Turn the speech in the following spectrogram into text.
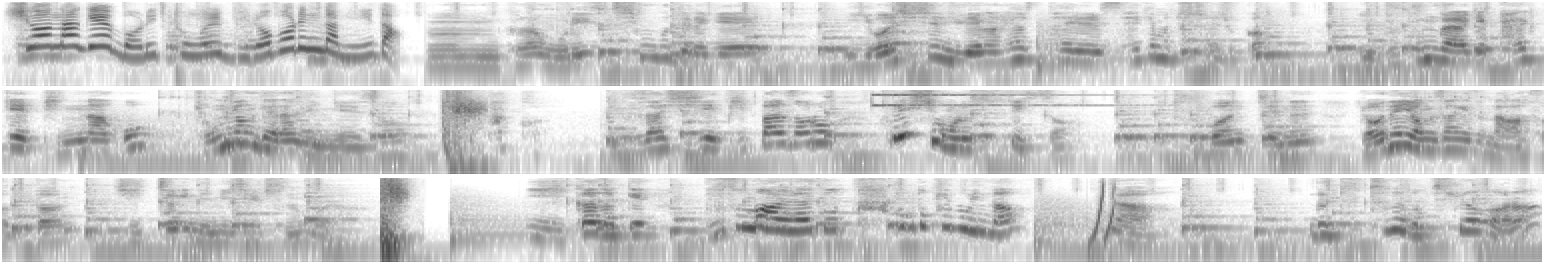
시원하게 머리통을 밀어버린답니다. 음 그럼 우리 친구들에게 이번 시즌 유행할 헤어스타일 3개만 추천해줄까? 이 누군가에게 밝게 빛나고 존경되라는 의미에서 팝컷 유사시의 빛반서로 프레시용으로 쓸수 있어 두 번째는 연애 영상에서 나왔었던 지적인 이미지를 주는 거야 이 이까졌게 무슨 말을 해도 다 똑똑해 보인다? 야너 뉴턴의 법칙이라고 알아?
